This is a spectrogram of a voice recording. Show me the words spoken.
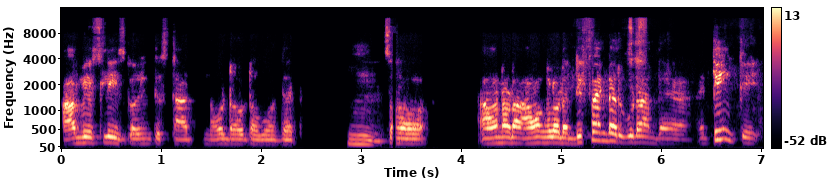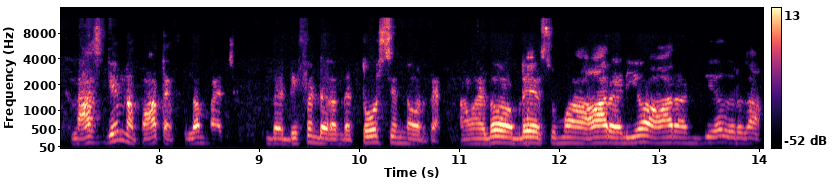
obviously is going to start no doubt about that so அவனோட அவங்களோட டிஃபெண்டர் கூட அந்த ஐ திங்க் லாஸ்ட் கேம் நான் பார்த்தேன் ஃபுல்லம் மேட்ச் இந்த டிஃபெண்டர் அந்த டோசின் ஒருத்தன். அவன் ஏதோ அப்படியே சும்மா ஆறு அடியோ ஆறு அடியோ இருக்கான்.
